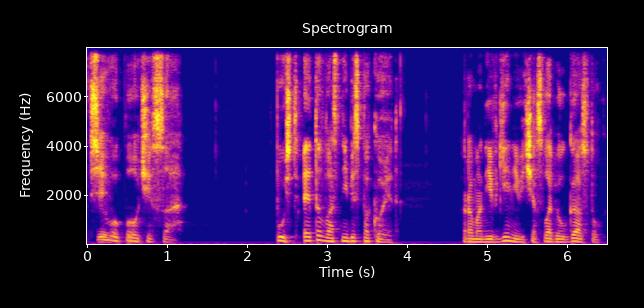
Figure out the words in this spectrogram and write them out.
всего полчаса. Пусть это вас не беспокоит. Роман Евгеньевич ослабил галстук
